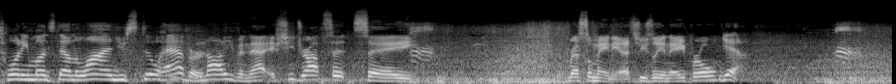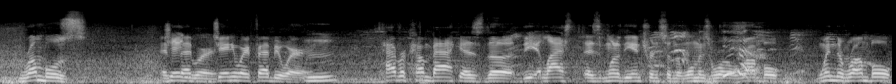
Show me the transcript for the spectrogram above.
20 months down the line, you still have her. Not even that. If she drops it, say, WrestleMania, that's usually in April. Yeah. Rumbles in Feb- January. January, February. Mhm. Have her come back as the the last as one of the entrants in the Women's Royal Yeah. Rumble, win the Rumble,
